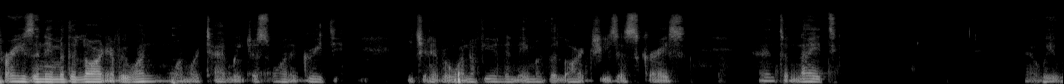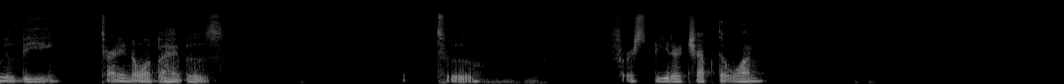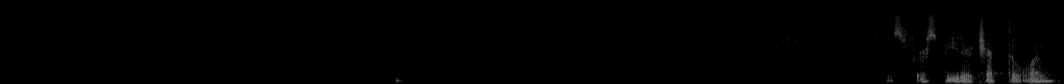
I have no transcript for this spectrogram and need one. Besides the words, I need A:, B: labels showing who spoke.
A: Praise the name of the Lord, everyone. One more time, we just want to greet each and every one of you in the name of the Lord Jesus Christ. And tonight, uh, we will be turning our Bibles to First Peter chapter 1. It's First Peter chapter 1.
